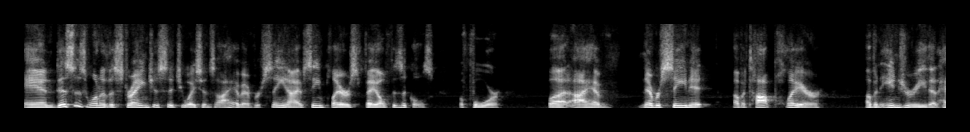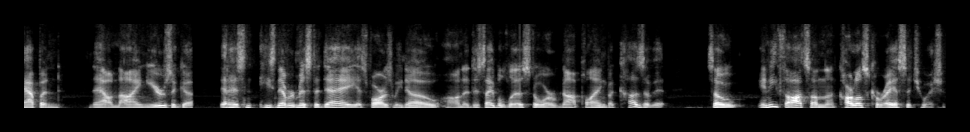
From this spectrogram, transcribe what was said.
And this is one of the strangest situations I have ever seen. I have seen players fail physicals before, but I have never seen it of a top player of an injury that happened now nine years ago that has he's never missed a day as far as we know on a disabled list or not playing because of it. So any thoughts on the carlos correa situation?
